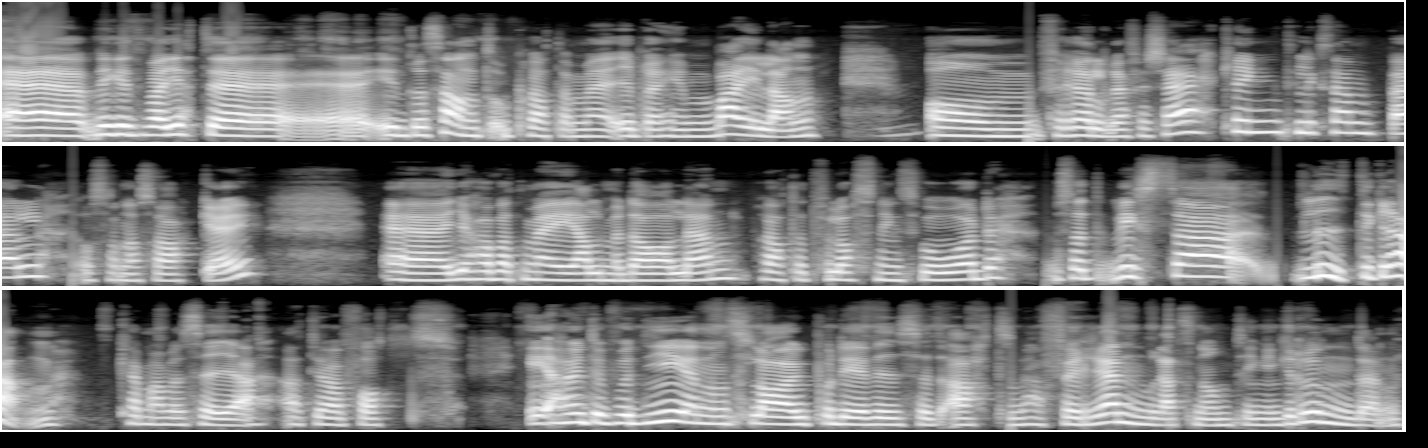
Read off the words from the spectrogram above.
eh, vilket var jätteintressant att prata med Ibrahim Baylan om föräldraförsäkring till exempel och sådana saker. Eh, jag har varit med i Almedalen, pratat förlossningsvård. Så att vissa, lite grann kan man väl säga att jag har fått Eh, har inte fått genomslag på det viset att det har förändrats någonting i grunden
